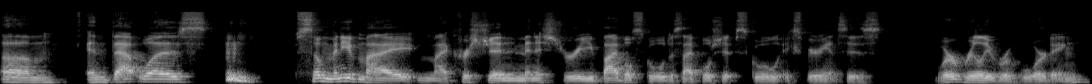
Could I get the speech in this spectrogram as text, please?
Um, and that was so many of my my christian ministry bible school discipleship school experiences were really rewarding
